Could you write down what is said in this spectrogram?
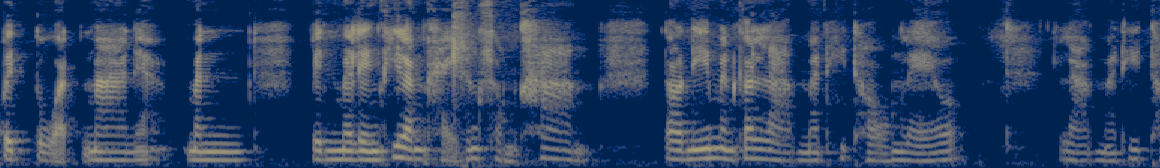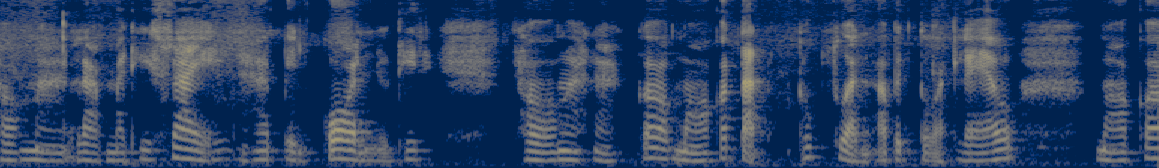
ไปตรวจมาเนี่ยมันเป็นมะเร็งที่รังไข่ทั้งสองข้าง ตอนนี้มันก็ลามมาที่ท้องแล้ว ลามมาที่ท้องมาลามมาที่ไส้นะคะเป็นก้อนอยู่ที่ท้องอะนะก็หมอก็ตัดทุกส่วนเอาไปตรวจแล้ว หมอก็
